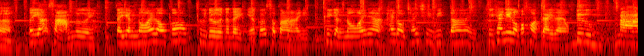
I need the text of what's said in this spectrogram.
อ่า2ระยะ 3 เลย แต่อย่างน้อยเราก็คือเดินอะไรอย่างเงี้ยก็สบาย คืออย่างน้อยเนี่ยให้เราใช้ชีวิตได้ คือแค่นี้เราก็พอใจแล้ว ดื่มนาน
